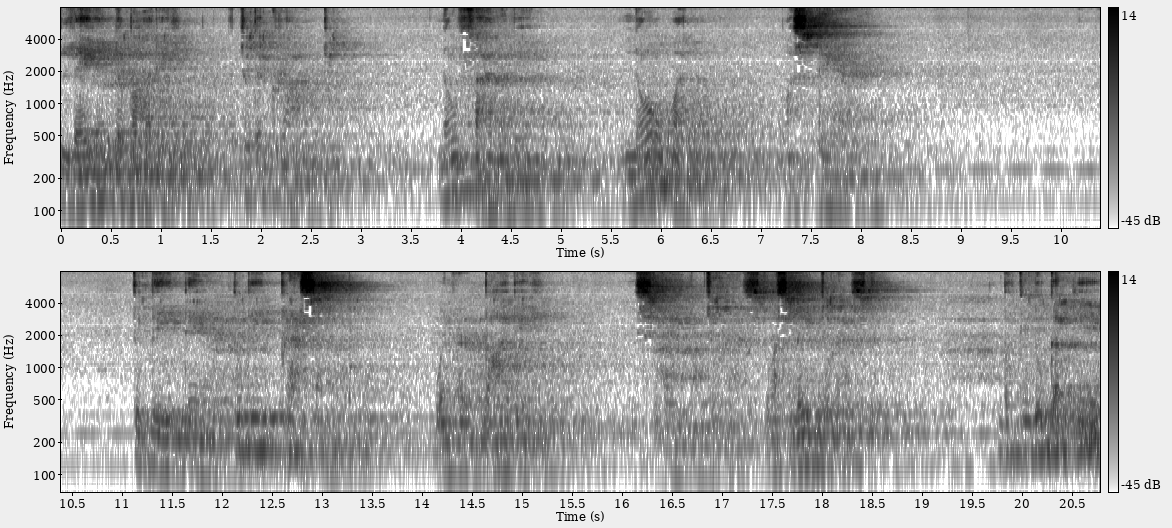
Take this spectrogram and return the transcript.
laying the body to the ground. No family, no one was there to be there, to be present when her body is laid to rest, was laid to rest. But look at you.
